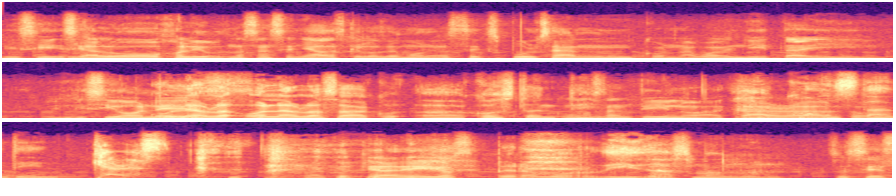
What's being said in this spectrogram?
Y si, si algo Hollywood nos ha enseñado es que los demonios se expulsan con agua bendita y bendiciones. O le, habla, o le hablas a, a Constantine. Constantino, a Carras, o- Constantine. a cualquiera de ellos. Pero a mordidas, mamón. Entonces,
